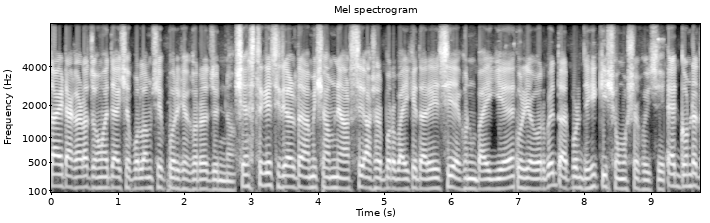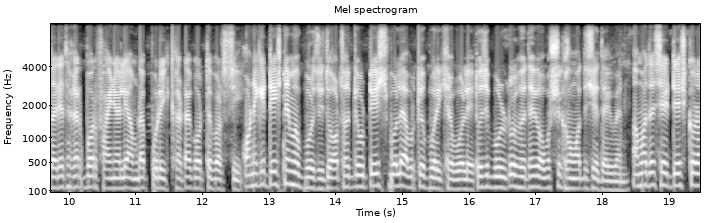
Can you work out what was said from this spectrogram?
তাই টাকাটা জমা দিয়ে আইসা বললাম সেই পরীক্ষা করার জন্য। শেষ থেকে সিরিয়ালটা আমি সামনে আসছি, আসার পর বাইকে দাঁড়িয়েছি, এখন বাইক গিয়ে পরীক্ষা করবে, তারপর দেখি কি সমস্যা হয়েছে। এক ঘণ্টা দাঁড়িয়ে থাকার পর ফাইনালি আমরা পরীক্ষাটা করতে পারছি। অনেকে টেস্ট নামেও পরিচিত। অর্থাৎ কেউ টেস্ট বলে, আবার কেউ পরীক্ষা বলে। তো যে বুলটুল হয়ে থাকে, অবশ্যই ক্ষমা দিয়ে দেখবেন। আমাদের সেই টেস্ট করা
